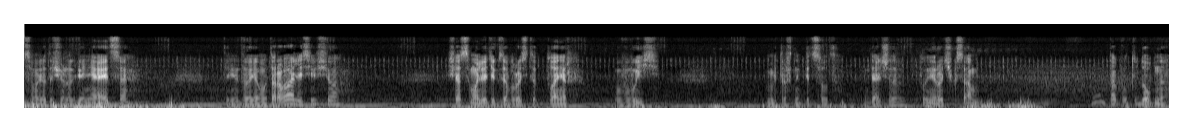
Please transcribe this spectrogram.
Самолет еще разгоняется. Вот они вдвоем оторвались и все. Сейчас самолетик забросит этот планер ввысь. Метров на 500. Дальше планировочек сам. Так вот удобно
